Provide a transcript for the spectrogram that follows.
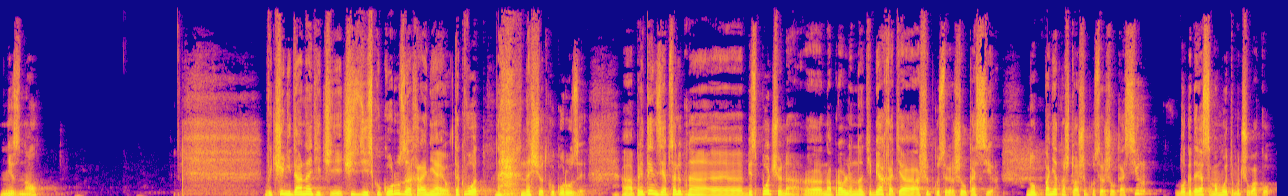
Не знал. Вы что не донатите? Че здесь кукурузу охраняю? Так вот, насчет кукурузы. А, претензия абсолютно э, беспочвена, э, направлена на тебя, хотя ошибку совершил кассир. Ну, понятно, что ошибку совершил кассир благодаря самому этому чуваку.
